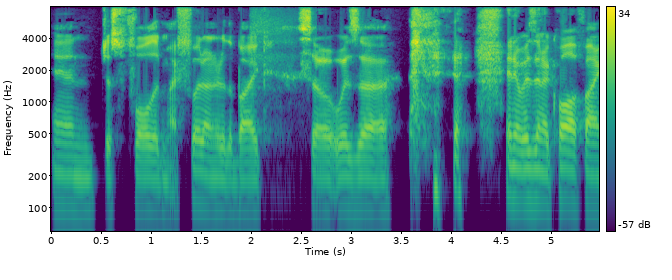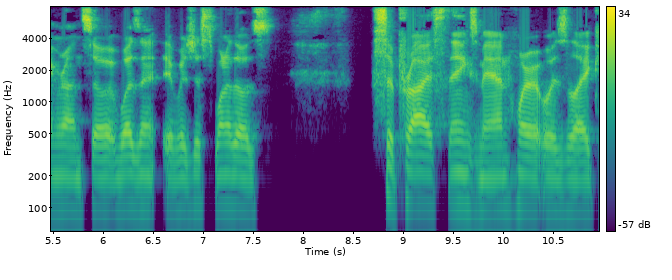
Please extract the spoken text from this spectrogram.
and just folded my foot under the bike. So it was uh and it was in a qualifying run so it wasn't it was just one of those surprise things man where it was like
